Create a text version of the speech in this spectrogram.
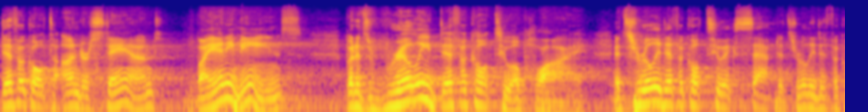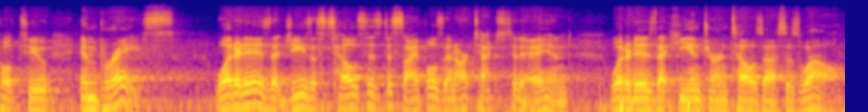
difficult to understand by any means, but it's really difficult to apply. It's really difficult to accept. It's really difficult to embrace what it is that Jesus tells his disciples in our text today and what it is that he in turn tells us as well.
